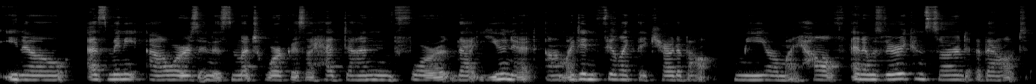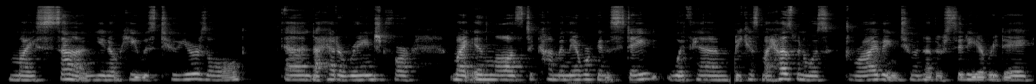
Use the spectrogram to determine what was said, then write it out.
you know, as many hours and as much work as I had done for that unit, um, I didn't feel like they cared about me or my health. And I was very concerned about my son. You know, he was two years old, and I had arranged for my in laws to come and they were going to stay with him because my husband was driving to another city every day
